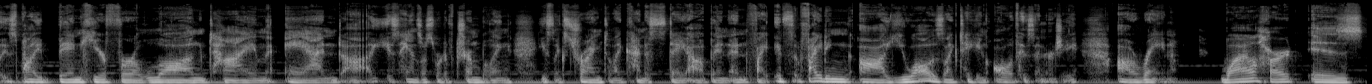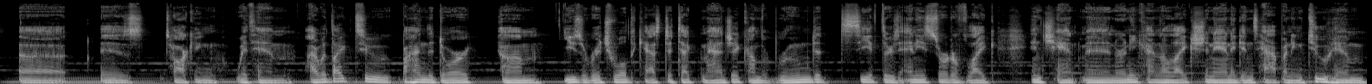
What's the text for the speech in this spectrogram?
he's probably been here for a long time, and uh, his hands are sort of trembling. He's like trying to like kind of stay up and, and fight. It's fighting uh, you all is like taking all of his energy. Uh, Raine. While Hart is uh is talking with him, I would like to behind the door um use a ritual to cast detect magic on the room to see if there's any sort of like enchantment or any kind of like shenanigans happening to him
